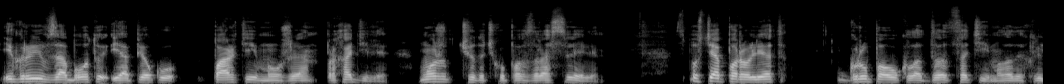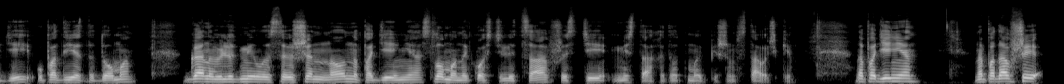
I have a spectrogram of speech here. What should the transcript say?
Игры в заботу и опеку партии мы уже проходили – может, чуточку повзрослели. Спустя пару лет группа около 20 молодых людей у подъезда дома Гановой Людмилы совершенно нападение, сломанной кости лица в шести местах. Это вот мы пишем вставочки. Нападение Нападавшие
